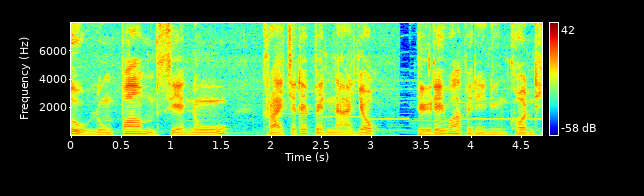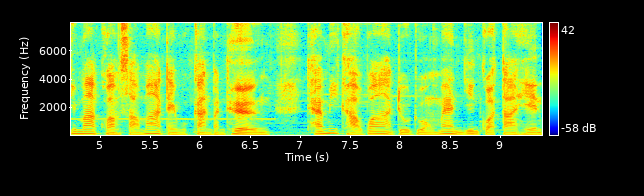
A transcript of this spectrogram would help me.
ตู่ลุงป้อม เสียหนู ใครจะได้เป็นนายก ถือได้ว่าเป็นในหนึ่งคนที่มากความสามารถในวงการบันเทิง แถมมีข่าวว่าดูดวงแม่นยิ่งกว่าตาเห็น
